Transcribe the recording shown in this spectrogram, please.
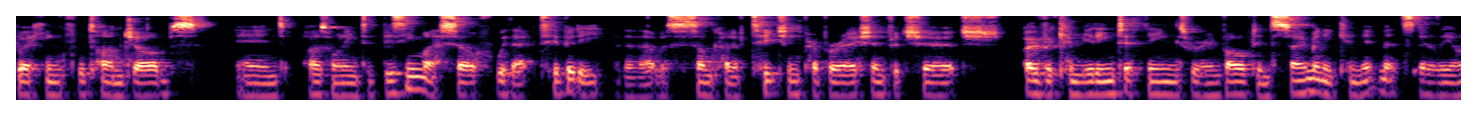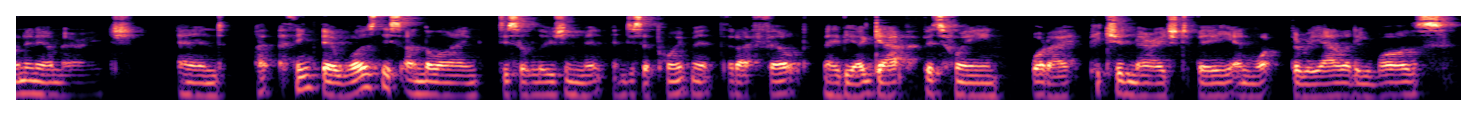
working full time jobs. And I was wanting to busy myself with activity, whether that was some kind of teaching preparation for church, over committing to things. We were involved in so many commitments early on in our marriage. And I think there was this underlying disillusionment and disappointment that I felt, maybe a gap between what I pictured marriage to be and what the reality was.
